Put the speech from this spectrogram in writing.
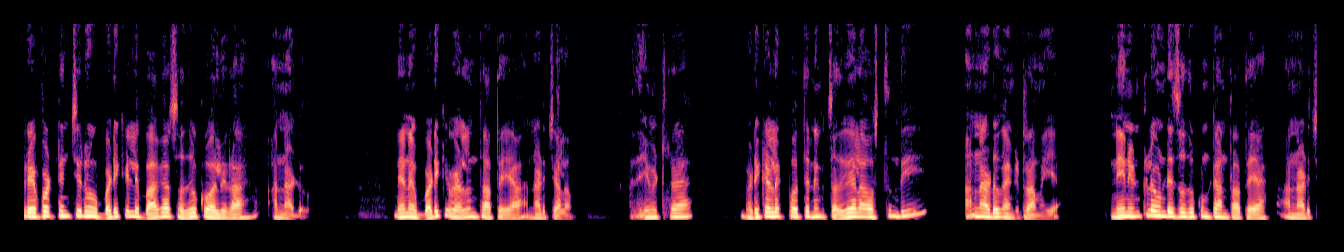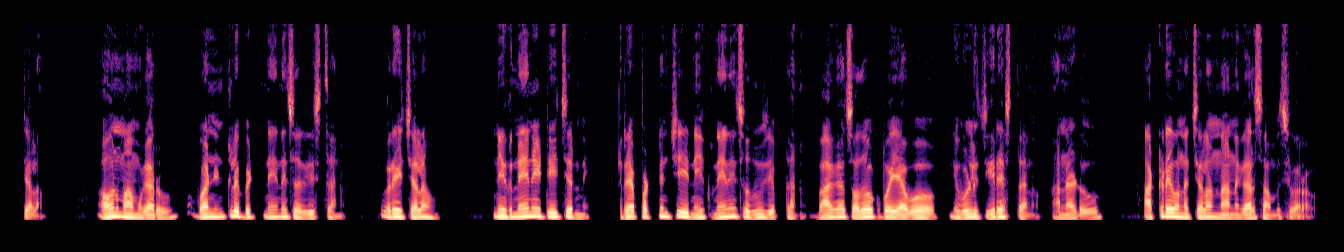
రేపటి నుంచి నువ్వు బడికెళ్ళి బాగా చదువుకోవాలిరా అన్నాడు. నేను బడికి వెళ్ళను తాతయ్య అన్నాడు చలం. అదేమిట్రా బడికెళ్ళకపోతే నీకు చదివేలా వస్తుంది అన్నాడు వెంకటరామయ్య. నేను ఇంట్లో ఉండే చదువుకుంటాను తాతయ్య అన్నాడు చలం. అవును మామగారు వాడిని ఇంట్లో పెట్టి నేనే చదివిస్తాను. ఒరేయ్ చలం నీకు నేనే టీచర్ని. రేపటి నుంచి నీకు నేనే చదువు చెప్తాను. బాగా చదవకపోయావో నీ ఒళ్ళు చీరేస్తాను అన్నాడు అక్కడే ఉన్న చలం నాన్నగారు సాంబశివరావు.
